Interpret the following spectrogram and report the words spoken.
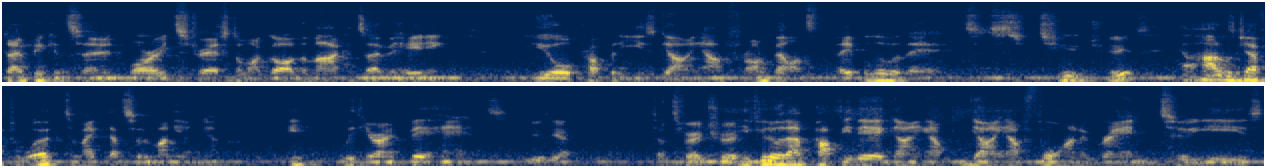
don't be concerned, worried, stressed. Oh my god, the market's overheating. Your property is going up. For on balance, the people who are there, it's, it's, it's huge. it is. How hard would you have to work to make that sort of money on your with your own bare hands? It is. Yeah. That's very true. If you look at that puppy there going up, going up four hundred grand in two years,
